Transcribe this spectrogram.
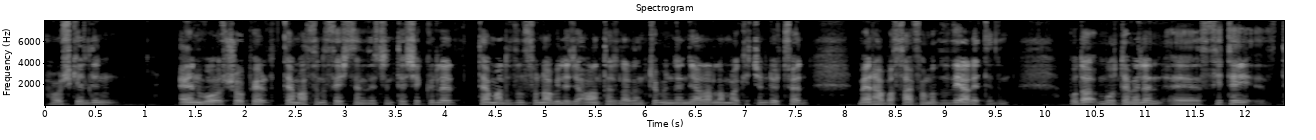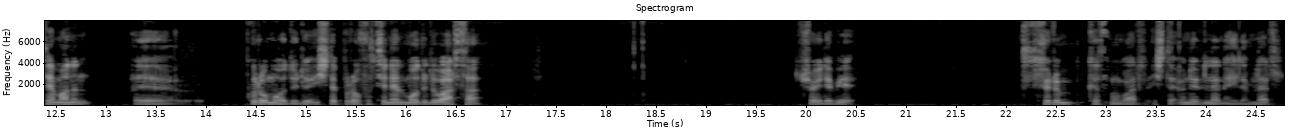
hoş geldin Envo Shopper temasını seçtiğiniz için teşekkürler. Temanızın sunabileceği avantajlardan tümünden yararlanmak için lütfen merhaba sayfamızı ziyaret edin. Bu da muhtemelen e, site temanın e, pro modülü, işte profesyonel modülü varsa şöyle bir sürüm kısmı var. İşte önerilen eylemler.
